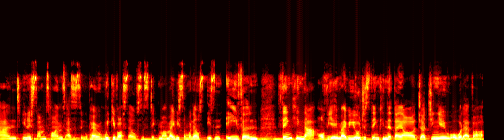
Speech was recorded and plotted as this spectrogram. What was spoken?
and, you know, sometimes as a single parent, we give ourselves a stigma. Maybe someone else isn't even thinking that of you. Maybe you're just thinking that they are judging you or whatever.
